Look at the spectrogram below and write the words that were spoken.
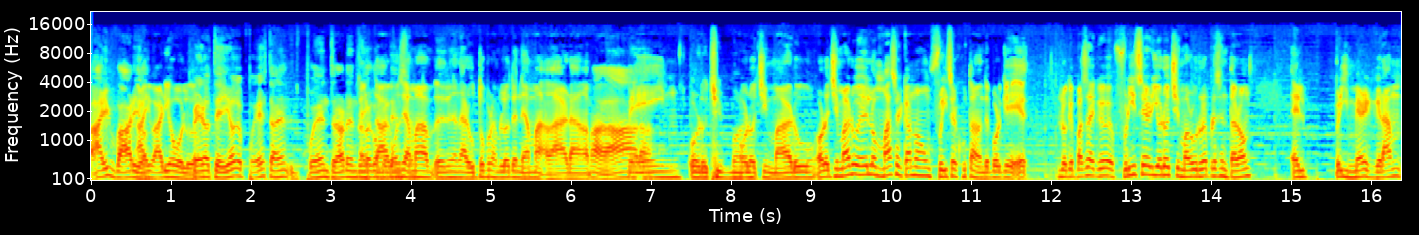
hay varios. Hay varios, boludo. Pero te digo que puede, estar en- puede entrar dentro de la Está, ¿cómo se competencia. llama? En Naruto, por ejemplo, tenía Madara, Madara. Pain, Orochimaru. Orochimaru. Orochimaru es lo más cercano a un Freezer justamente porque eh, lo que pasa es que Freezer y Orochimaru representaron el primer gran,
